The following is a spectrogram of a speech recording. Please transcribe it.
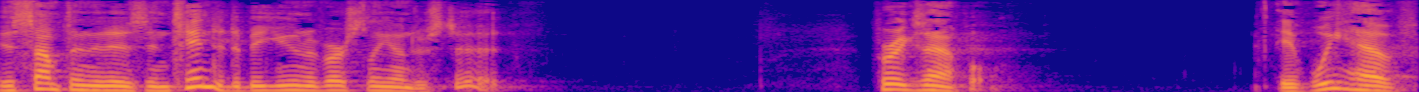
is something that is intended to be universally understood. For example, if we have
